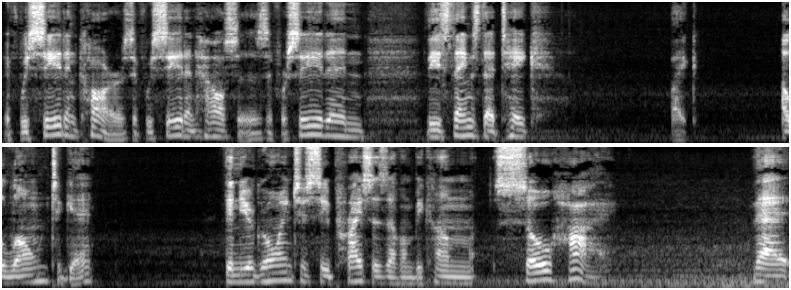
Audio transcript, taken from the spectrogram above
If we see it in cars, if we see it in houses, if we see it in these things that take like a loan to get, then you're going to see prices of them become so high that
